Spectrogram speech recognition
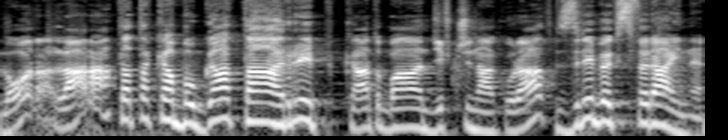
Lora, Lara? Ta taka bogata rybka, to była dziewczyna akurat, z rybek sferajne.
